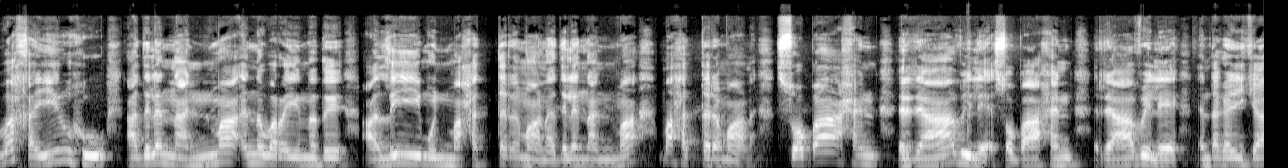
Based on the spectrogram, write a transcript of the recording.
വ ഹൈറുഹു അതിലെ നന്മ എന്ന് പറയുന്നത് അലീമുൻ മഹത്തരമാണ്. അതിലെ നന്മ മഹത്തരമാണ്. സ്വബാഹൻ രാവിലെ സ്വബാഹൻ രാവിലെ എന്താ കഴിക്കുക?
